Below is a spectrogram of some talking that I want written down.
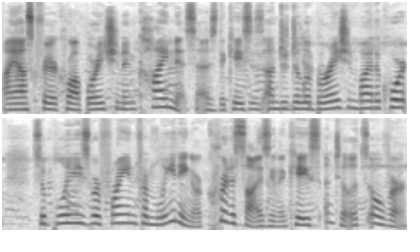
I ask for your cooperation and kindness as the case is under deliberation by the court, so please refrain from leading or criticizing the case until it's over.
